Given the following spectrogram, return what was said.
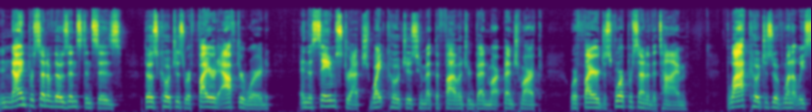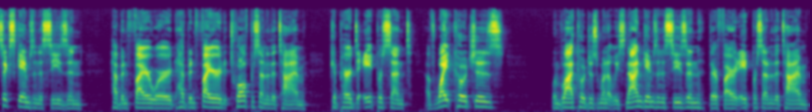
9% of those instances those coaches were fired afterward. In the same stretch, white coaches who met the 500 benchmark were fired just 4% of the time. Black coaches who have won at least 6 games in a season have been fired have been fired 12% of the time compared to 8% of white coaches when black coaches win at least nine games in a season, they're fired 8% of the time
